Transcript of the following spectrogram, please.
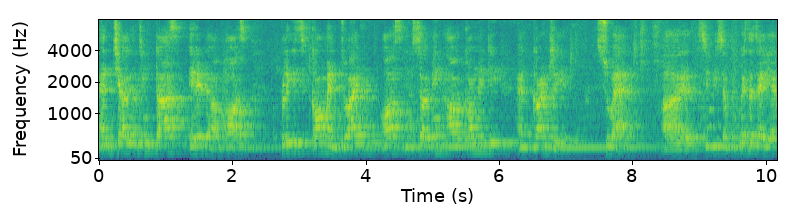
and challenging task ahead of us. Please come and join us in serving our community and country. Swear. Uh, si bisa bukas saya ya.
